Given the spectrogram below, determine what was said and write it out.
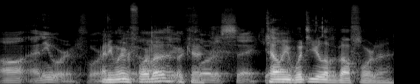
Uh, anywhere in Florida. Anywhere in. Florida? Oh, dude, Okay. Florida's sick. Tell me, what do you love about Florida?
